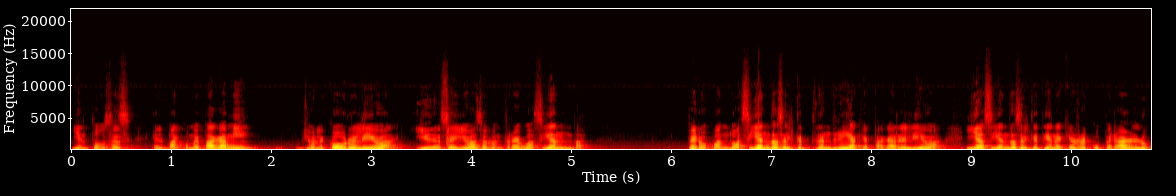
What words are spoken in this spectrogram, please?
Y entonces el banco me paga a mí, yo le cobro el IVA y de ese IVA se lo entrego a Hacienda. Pero cuando Hacienda es el que tendría que pagar el IVA y Hacienda es el que tiene que recuperarlo,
